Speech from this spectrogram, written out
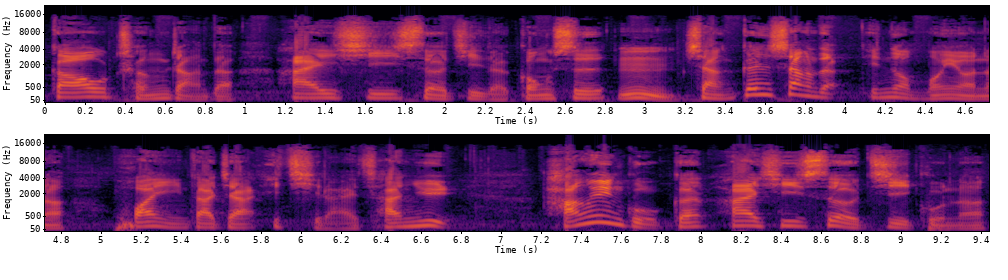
高成长的 IC 设计的公司，嗯，想跟上的听众朋友呢，欢迎大家一起来参与。航运股跟 IC 设计股呢，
